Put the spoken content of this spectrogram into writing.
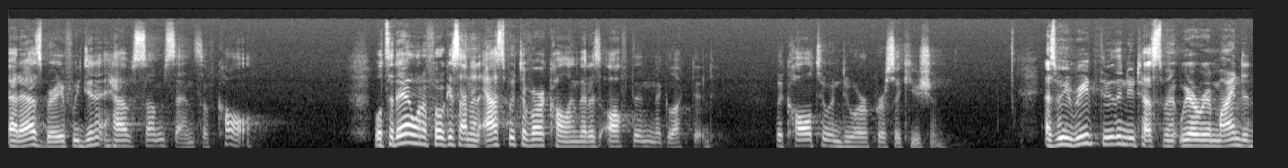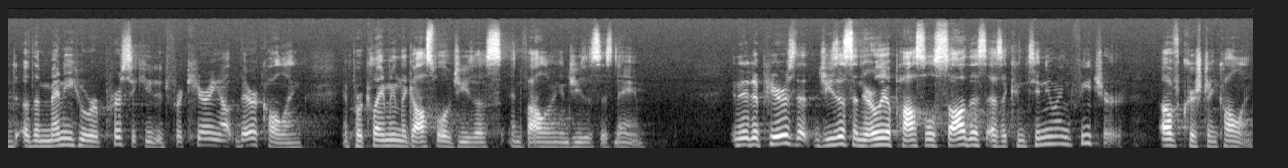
at Asbury if we didn't have some sense of call. Well, today I want to focus on an aspect of our calling that is often neglected the call to endure persecution. As we read through the New Testament, we are reminded of the many who were persecuted for carrying out their calling and proclaiming the gospel of Jesus and following in Jesus' name. And it appears that Jesus and the early apostles saw this as a continuing feature of Christian calling.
